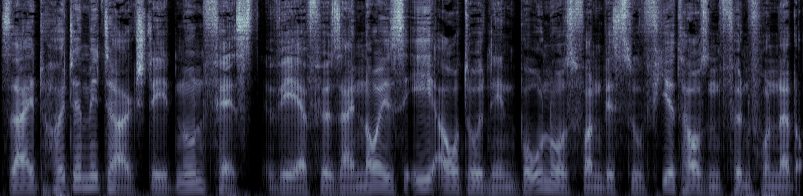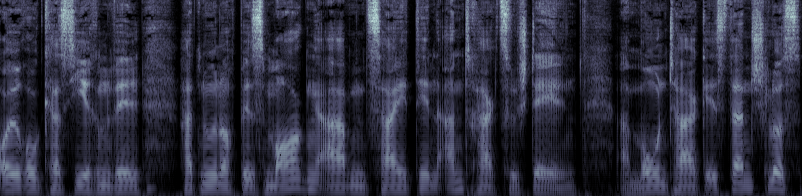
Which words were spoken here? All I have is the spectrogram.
Seit heute Mittag steht nun fest, wer für sein neues E-Auto den Bonus von bis zu 4.500 Euro kassieren will, hat nur noch bis morgen Abend Zeit, den Antrag zu stellen. Am Montag ist dann Schluss.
